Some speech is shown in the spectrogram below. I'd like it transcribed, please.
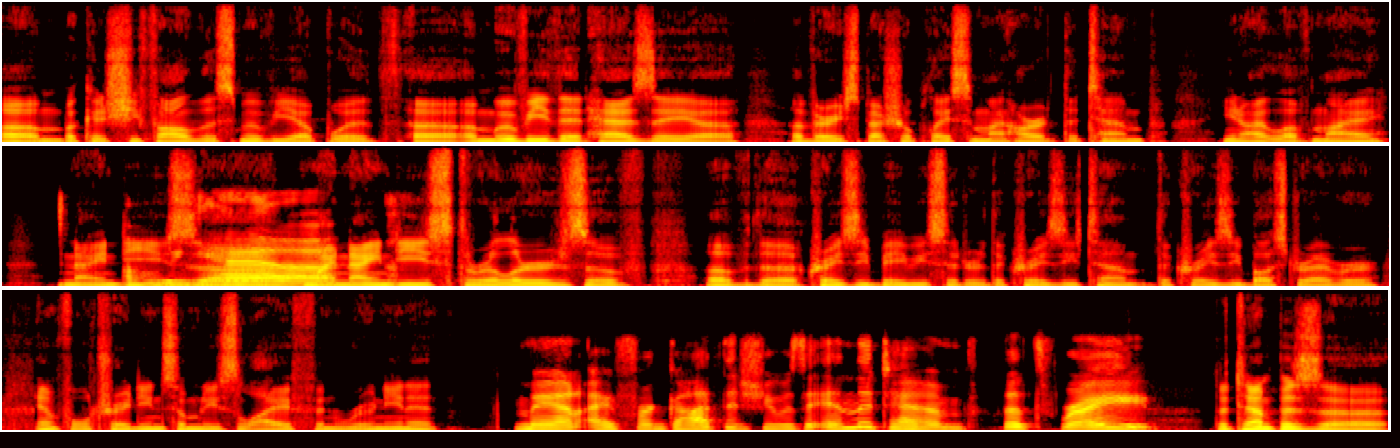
um, because she followed this movie up with uh, a movie that has a, uh, a very special place in my heart, The Temp. You know, I love my '90s, yeah. uh, my '90s thrillers of of the crazy babysitter, the crazy temp, the crazy bus driver infiltrating somebody's life and ruining it. Man, I forgot that she was in the temp. That's right. The temp is uh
